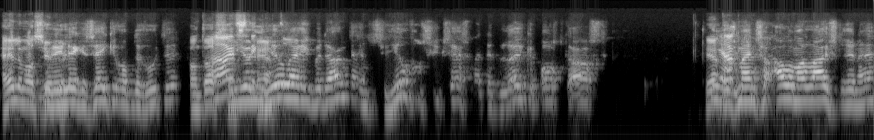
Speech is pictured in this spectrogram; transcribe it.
Helemaal Jullie super. liggen zeker op de route. Fantastisch. En jullie Ja. heel erg bedankt en heel veel succes met dit leuke podcast. Ja. Dus mensen allemaal luisteren, hè?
